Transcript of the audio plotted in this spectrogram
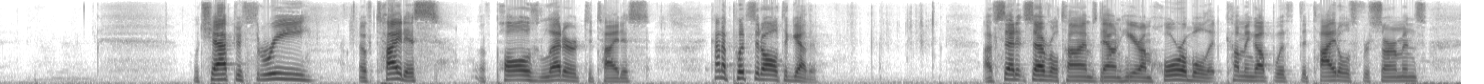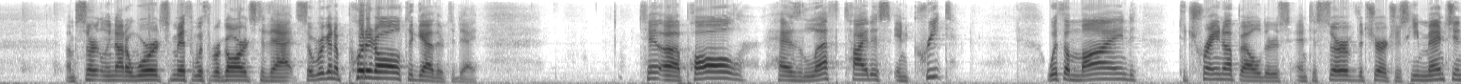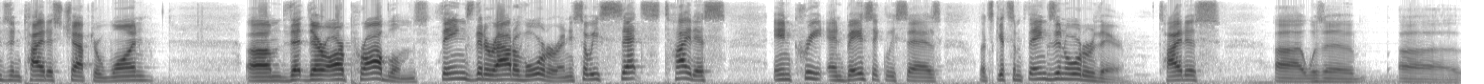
Well, chapter 3 of Titus, of Paul's letter to Titus, kind of puts it all together. I've said it several times down here. I'm horrible at coming up with the titles for sermons. I'm certainly not a wordsmith with regards to that. So we're going to put it all together today. Tim, uh, Paul has left Titus in Crete with a mind to train up elders and to serve the churches. He mentions in Titus chapter 1 um, that there are problems, things that are out of order. And so he sets Titus in Crete and basically says, let's get some things in order there. Titus uh, was a uh,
